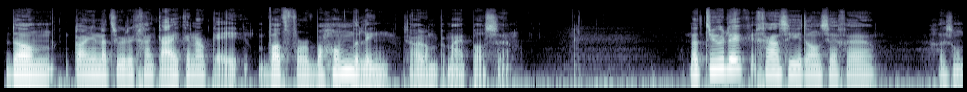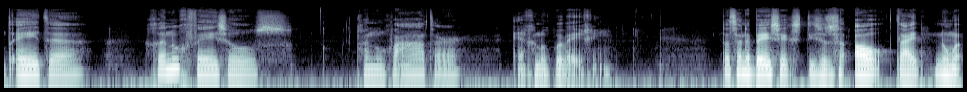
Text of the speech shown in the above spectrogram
dan kan je natuurlijk gaan kijken naar oké, wat voor behandeling zou dan bij mij passen. Natuurlijk gaan ze je dan zeggen: gezond eten, genoeg vezels, genoeg water en genoeg beweging. Dat zijn de basics die ze altijd noemen.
